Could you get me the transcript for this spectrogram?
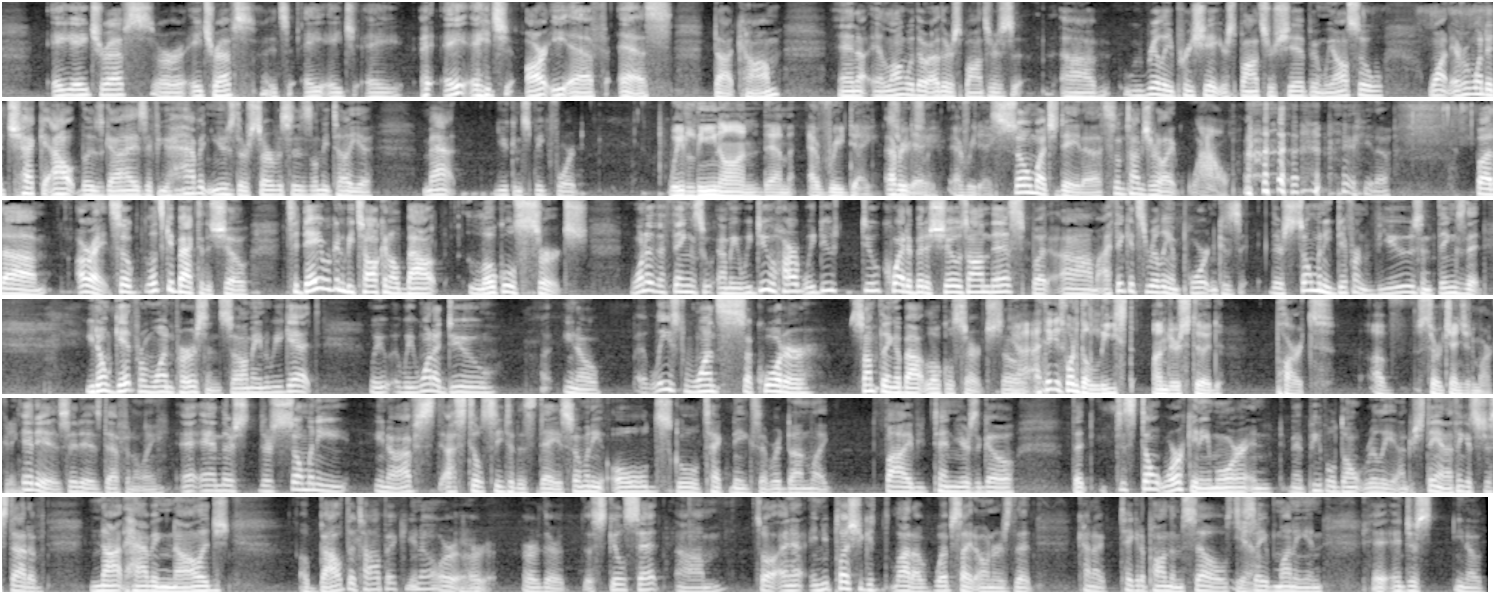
AHREFs or HREFs. It's A H A A H R E F S dot com. And along with our other sponsors, uh, we really appreciate your sponsorship. And we also want everyone to check out those guys. If you haven't used their services, let me tell you, Matt, you can speak for it. We lean on them every day. Every day. Every day. So much data. Sometimes you're like, wow. you know. But um, all right, so let's get back to the show. Today we're going to be talking about local search. One of the things, I mean, we do harp, we do do quite a bit of shows on this, but um, I think it's really important because there's so many different views and things that you don't get from one person. So I mean, we get we we want to do, you know, at least once a quarter something about local search. So yeah, I think it's one of the least understood parts of search engine marketing. It is. It is definitely. And, and, there's there's so many. You know, I've I still see to this day so many old school techniques that were done like five, ten years ago that just don't work anymore, and, and people don't really understand. I think it's just out of not having knowledge about the topic, you know, or mm-hmm. or, or their the skill set. Um, so and and you, plus you get a lot of website owners that kind of take it upon themselves to yeah. save money and and just you know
